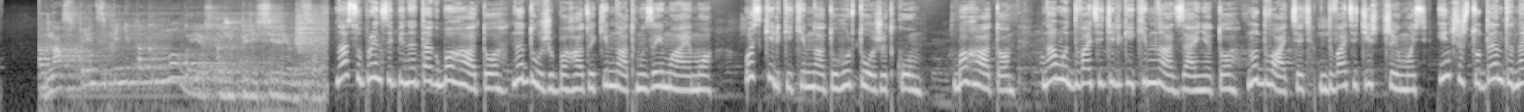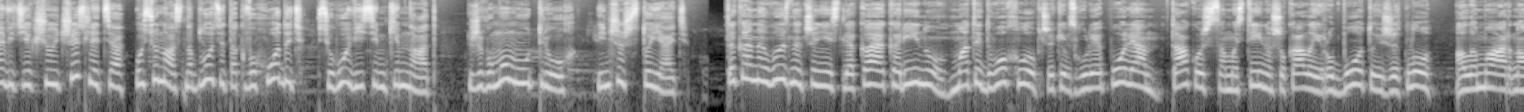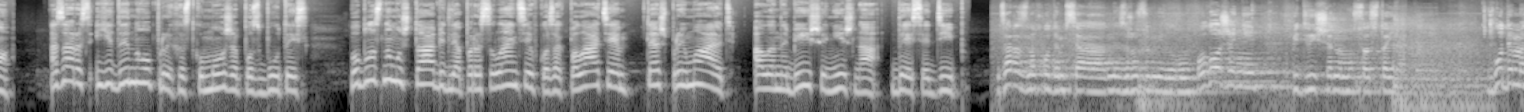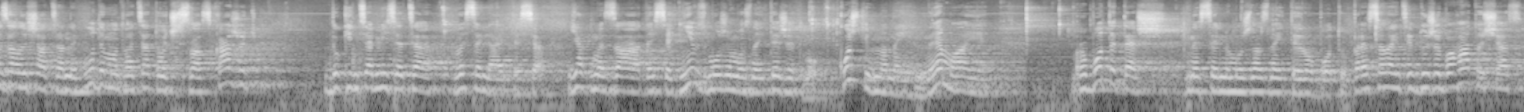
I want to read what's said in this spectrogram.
Нас, в принципе, не так много, я скажу, переселенцев. Нас, у принципі, не так багато, не дуже багато кімнат ми займаємо. Оскільки кімнат у гуртожитку? Багато. Нами 20 тільки кімнат зайнято. Ну 20, 20 із чимось. Інші студенти, навіть якщо і числяться, ось у нас на блоці так виходить всього 8 кімнат. Живемо ми у трьох, інші ж стоять. Така невизначеність лякає Каріну. Мати двох хлопчиків з Гуляйполя також самостійно шукала й роботу, і житло, але марно. А зараз і єдиного прихистку може позбутись. В обласному штабі для переселенців в Козак-Палаці теж приймають, але не більше ніж на 10 діб. Зараз знаходимося в незрозумілому положенні, підвішеному состоянні. Будемо залишатися, не будемо. 20 числа скажуть. До кінця місяця виселяйтеся. Як ми за 10 днів зможемо знайти житло? Коштів на неї немає. Роботи теж не сильно можна знайти роботу. Переселенців дуже багато зараз.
